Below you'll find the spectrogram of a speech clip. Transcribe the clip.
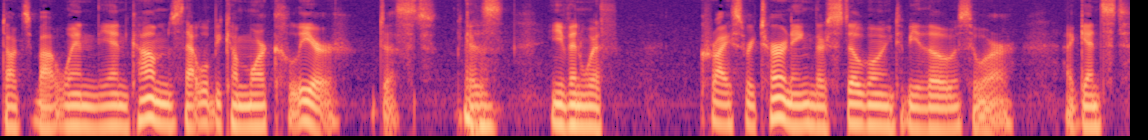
talks about when the end comes that will become more clear just because even with Christ returning there's still going to be those who are against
